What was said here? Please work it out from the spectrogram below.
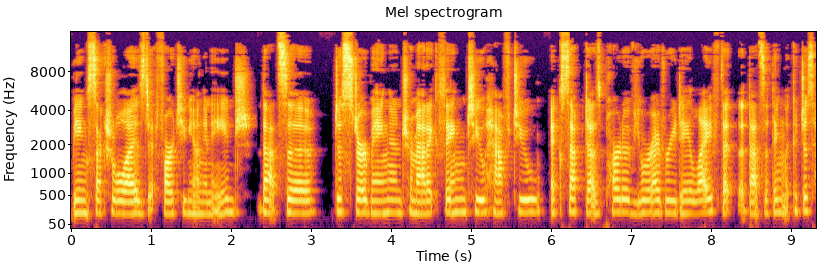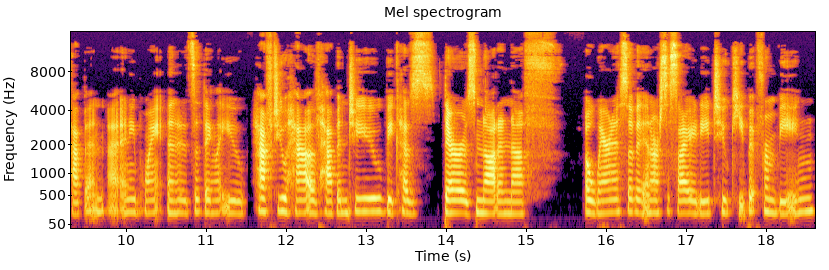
being sexualized at far too young an age. That's a disturbing and traumatic thing to have to accept as part of your everyday life that, that that's a thing that could just happen at any point and it's a thing that you have to have happen to you because there is not enough awareness of it in our society to keep it from being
